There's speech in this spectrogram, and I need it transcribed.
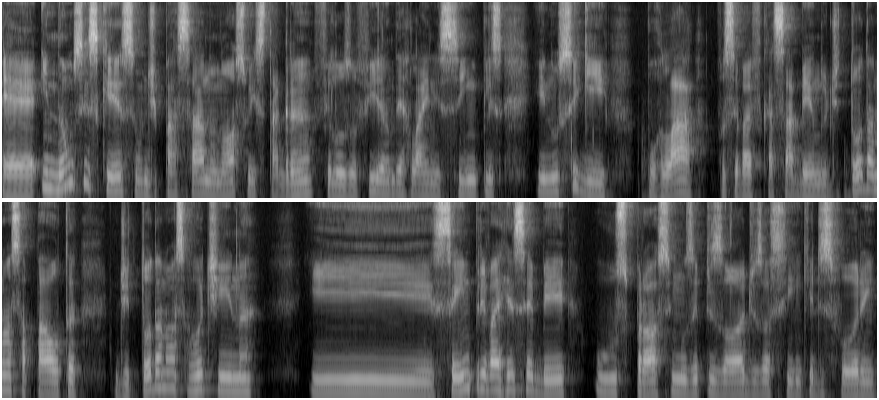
É, e não se esqueçam de passar no nosso Instagram, filosofia underline simples, e nos seguir. Por lá você vai ficar sabendo de toda a nossa pauta, de toda a nossa rotina e sempre vai receber os próximos episódios assim que eles forem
